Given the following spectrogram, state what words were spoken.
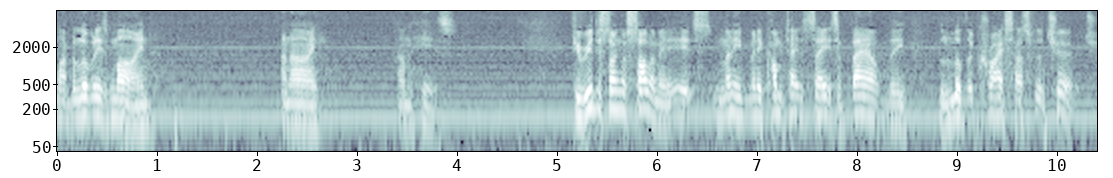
My beloved is mine, and I am his. If you read the Song of Solomon, it's many, many commentators say it's about the, the love that Christ has for the church.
